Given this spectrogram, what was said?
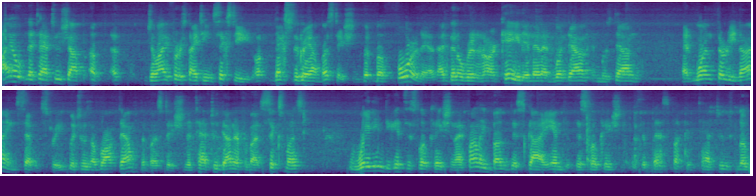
I opened a tattoo shop up, up July first, nineteen sixty, uh, next to the Greyhound bus station. But before that, I'd been over in an arcade, and then I went down and was down at 139 7th Street, which was a block down from the bus station, and tattooed down there for about six months, waiting to get this location. I finally bugged this guy into this location. It was the best fucking tattoo location.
